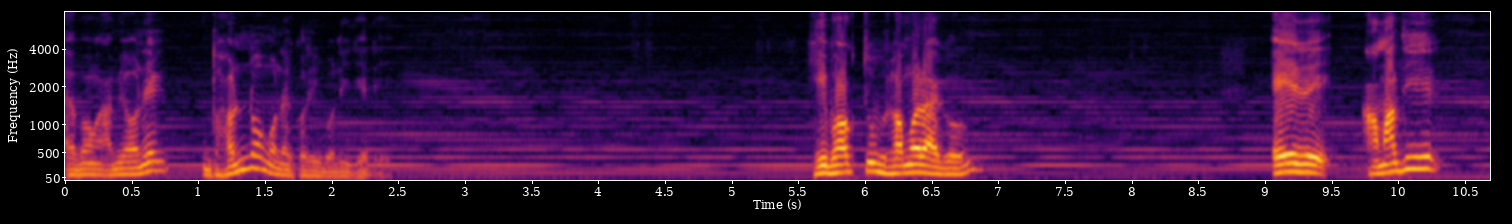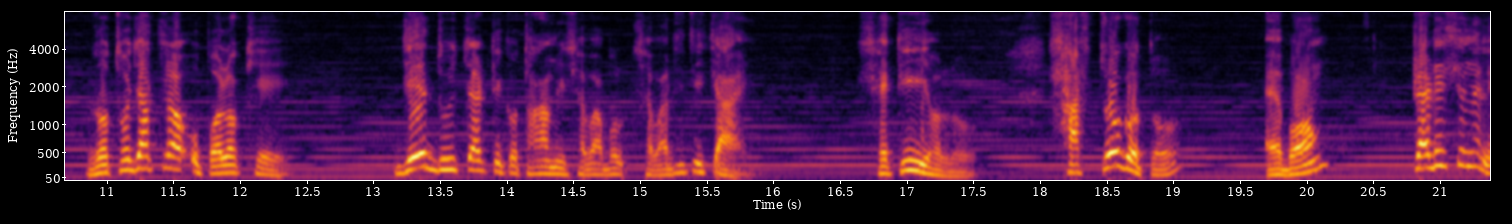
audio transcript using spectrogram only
এবং আমি অনেক ধন্য মনে করিব নিজেরে হে ভক্ত ভ্রমরাগ এর আমাদের রথযাত্রা উপলক্ষে যে দুই চারটি কথা আমি সেবা সেবা দিতে চাই, সেটি হল শাস্ত্রগত এবং ট্র্যাডিশনাল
